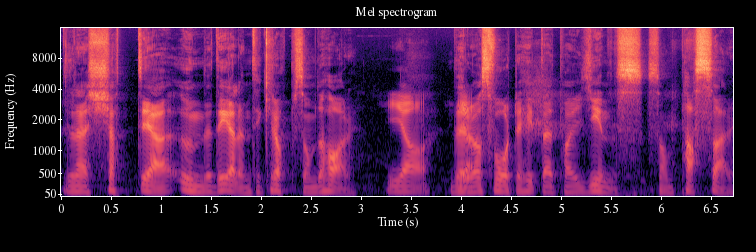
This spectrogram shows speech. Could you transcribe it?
den här köttiga underdelen till kropp som du har. Ja. Där du ja. har svårt att hitta ett par jeans som passar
